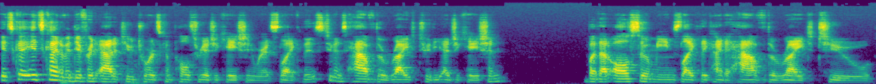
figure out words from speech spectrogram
it's it's kind of a different attitude towards compulsory education, where it's like the students have the right to the education, but that also means like they kind of have the right to,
